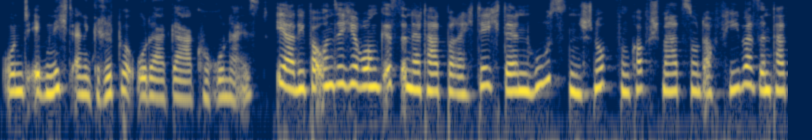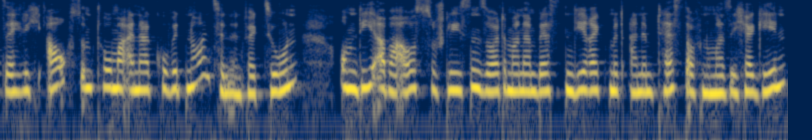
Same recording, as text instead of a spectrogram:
und eben nicht eine Grippe oder gar Corona ist? Ja, die Verunsicherung ist in der Tat berechtigt, denn Husten, Schnupfen, Kopfschmerzen und auch Fieber sind tatsächlich auch Symptome einer Covid-19-Infektion. Um die aber auszuschließen, sollte man am besten direkt mit einem Test auf Nummer sicher gehen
